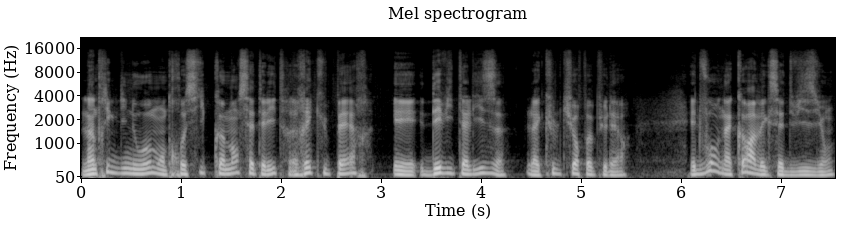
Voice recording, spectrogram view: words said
L'intrigue d'Inuo montre aussi comment cette élite récupère et dévitalise la culture populaire. Êtes-vous en accord avec cette vision?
